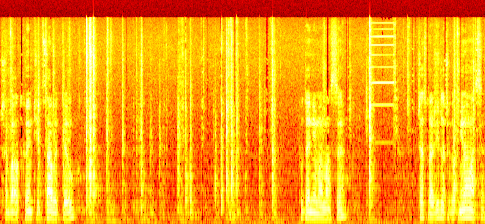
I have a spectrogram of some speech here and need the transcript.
Trzeba odkręcić cały tył. Tutaj nie ma masy. Trzeba sprawdzić, dlaczego tu nie ma masy.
